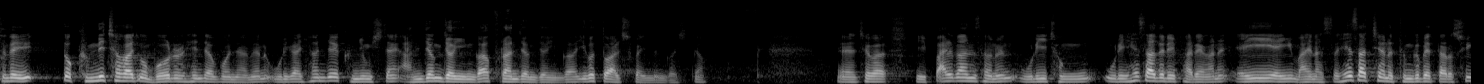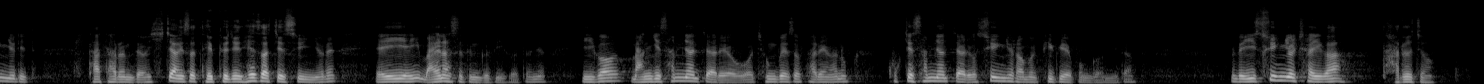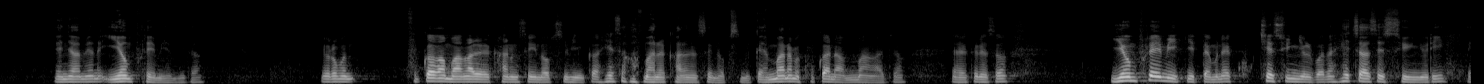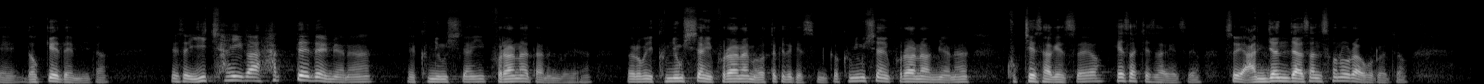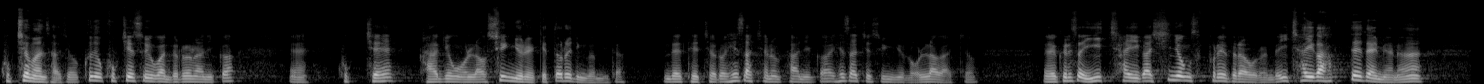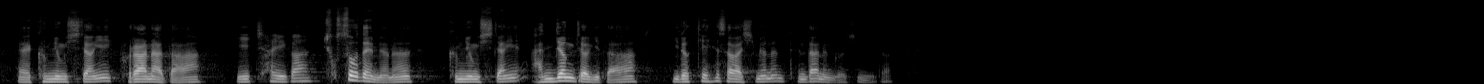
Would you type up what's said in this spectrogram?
근데 이, 또 금리 쳐 가지고 뭐를 했냐 보냐면 우리가 현재 금융시장이 안정적인가 불안정적인가 이것도 알 수가 있는 것이죠. 예, 제가 이 빨간 선은 우리 정, 우리 회사들이 발행하는 AA 회사채는 등급에 따라 수익률이 다 다른데 시장에서 대표적인 회사채 수익률은 AA 등급이거든요. 이거 만기 3년짜리하고 정부에서 발행하는 국제 3년짜리고 수익률 한번 비교해 본 겁니다. 근데 이 수익률 차이가 다르죠. 왜냐하면 이연 프레미엄입니다. 여러분 국가가 망할 가능성이 높습니까? 회사가 망할 가능성이 높습니까? 웬만하면 국가는 안 망하죠. 네, 그래서 이연 프레임이 있기 때문에 국채 수익률보다 회사세 수익률이 예, 높게 됩니다. 그래서 이 차이가 확대되면은 예, 금융시장이 불안하다는 거예요. 여러분이 금융시장이 불안하면 어떻게 되겠습니까? 금융시장이 불안하면은 국채 사겠어요? 회사채 사겠어요? 소위 안전자산 선호라고 그러죠. 국채만 사죠. 근데 국채 수요가 늘어나니까 예, 국채 가격 올라가 수익률이 이렇게 떨어진 겁니다. 근데 대체로 회사채는 파니까 회사채 수익률은 올라갔죠. 예, 그래서 이 차이가 신용 스프레드라고 그러는데 이 차이가 확대되면은 예, 금융시장이 불안하다. 이 차이가 축소되면은 금융시장이 안정적이다. 이렇게 해석하시면 된다는 것입니다.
